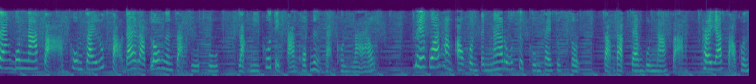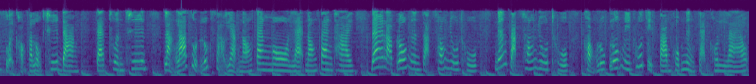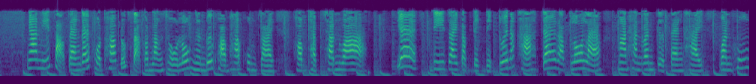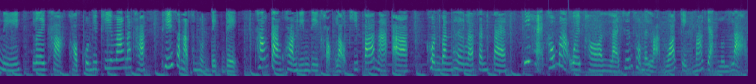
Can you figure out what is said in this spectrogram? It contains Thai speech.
แจงบุญนาสา ภูมิใจลูกสาวได้รับโล่เงินจาก YouTube หลังมีผู้ติดตามครบ1 0 0 0 0แสนคนแล้ว เรียกว่าทำเอาคนเป็นแม่รู้สึกภูมิใจสุดๆสำหรับแจงบุญนาสาภรรยาสาวคนสวยของตลกชื่อดัง แจ๊ดชวนชื่น หลังล่าสุดลูกสาวอย่างน้องแตงโม และน้องแตงไทย ได้รับโล่เงินจากช่อง YouTube เนื่องจากช่อง YouTube ของลูกๆมีผู้ติดตามครบ1 0 0 0 0แสนคนแล้ว งานนี้สาวแจงได้โพสต์ภาพลูกสาวกำลังโชว์โล่เงินด้วยความภาคภูมิใจ พร้อมแคปชั่นว่า เย่ดีใจกับเด็กๆด้วยนะคะ ได้รับโล่แล้ว มาทันวันเกิดแตงไทย วันพรุ่งนี้เลยค่ะ ขอบคุณพี่ๆมากนะคะ ที่สนับสนุนเด็กๆ ท่ามกลางความยินดีของเหล่าพี่ป้านาอา คนบันเทิงและแฟนๆ ที่แห่เข้ามาอวยพร และชื่นชมในหลานว่าเก่งมากอย่างล้นหลาม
